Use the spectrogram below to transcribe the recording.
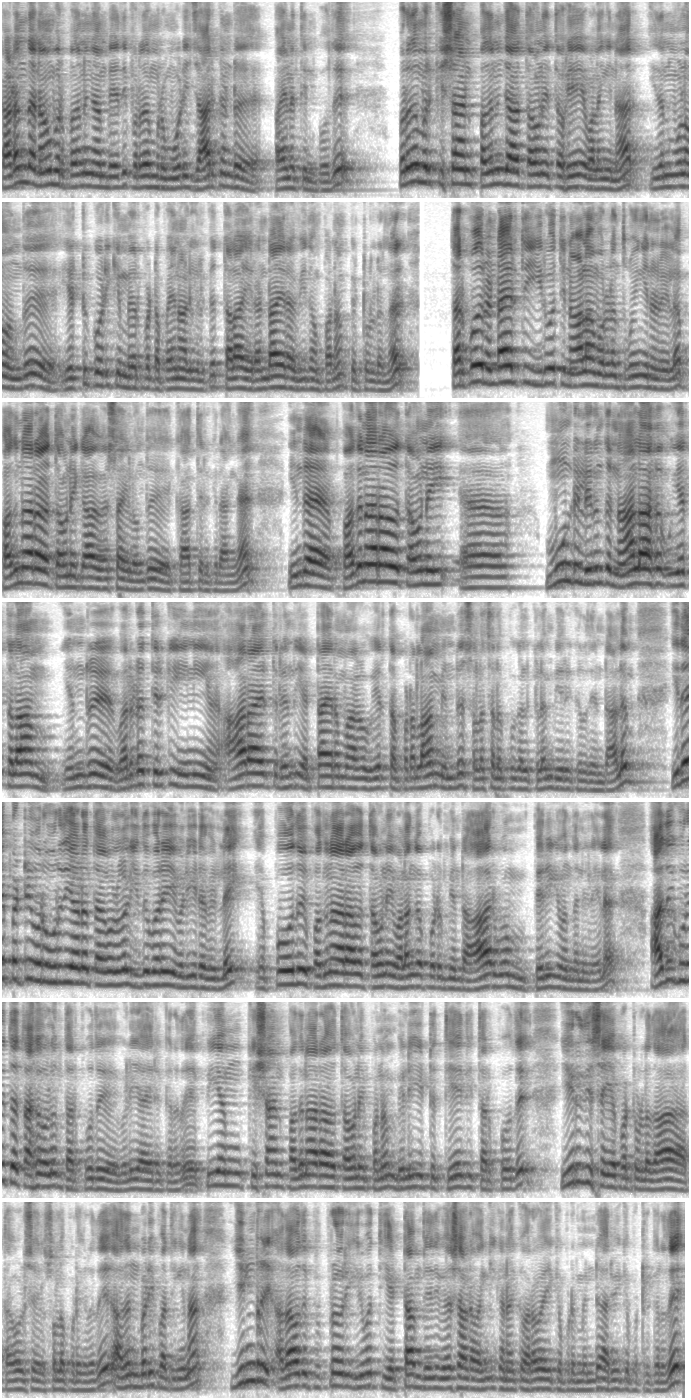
கடந்த நவம்பர் பதினஞ்சாம் தேதி பிரதமர் மோடி ஜார்க்கண்ட் பயணத்தின் போது பிரதமர் கிஷான் பதினஞ்சாவது தவணை தொகையை வழங்கினார். இதன் மூலம் வந்து எட்டு கோடிக்கும் மேற்பட்ட பயனாளிகளுக்கு தலா இரண்டாயிரம் வீதம் பணம் பெற்றுள்ளனர். தற்போது ரெண்டாயிரத்தி இருபத்தி நாலாம் வருடம் துவங்கிய நிலையில் பதினாறாவது தவணைக்காக விவசாயிகள் வந்து காத்திருக்கிறாங்க. இந்த பதினாறாவது தவணை மூன்றிலிருந்து நாலாக உயர்த்தலாம் என்று வருடத்திற்கு இனி ஆறாயிரத்திலிருந்து எட்டாயிரமாக உயர்த்தப்படலாம் என்று சலசலப்புகள் கிளம்பி இருக்கிறது என்றாலும் இதை பற்றி ஒரு உறுதியான தகவல்கள் இதுவரை வெளியிடவில்லை. எப்போது பதினாறாவது தவணை வழங்கப்படும் என்ற ஆர்வம் பெருகி வந்த நிலையில் அது குறித்த தகவலும் தற்போது வெளியாகிருக்கிறது பிஎம் கிஷான் பதினாறாவது தவணை பணம் வெளியீட்டு தேதி தற்போது இறுதி செய்யப்பட்டுள்ளதா தகவல் சொல்லப்படுகிறது. அதன்படி பார்த்தீங்கன்னா இன்று அதாவது பிப்ரவரி இருபத்தி எட்டாம் தேதி விவசாய வங்கி கணக்கு வரவழைக்கப்படும் என்று அறிவிக்கப்பட்டிருக்கிறது.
